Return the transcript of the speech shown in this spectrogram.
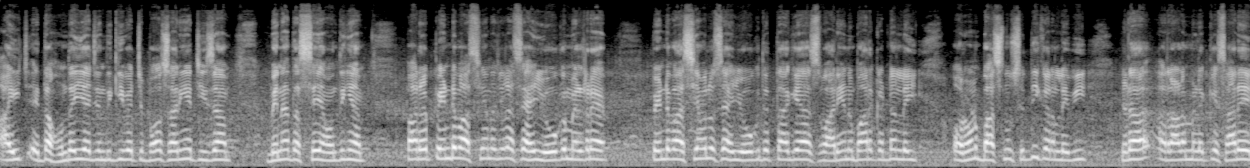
ਆਈ ਇਦਾਂ ਹੁੰਦਾ ਹੀ ਆ ਜ਼ਿੰਦਗੀ ਵਿੱਚ ਬਹੁਤ ਸਾਰੀਆਂ ਚੀਜ਼ਾਂ ਬਿਨਾਂ ਦੱਸੇ ਆਉਂਦੀਆਂ ਪਰ ਪਿੰਡ ਵਾਸੀਆਂ ਦਾ ਜਿਹੜਾ ਸਹਿਯੋਗ ਮਿਲ ਰਿਹਾ ਪਿੰਡ ਵਾਸੀਆਂ ਵੱਲੋਂ ਸਹਿਯੋਗ ਦਿੱਤਾ ਗਿਆ ਸਵਾਰੀਆਂ ਨੂੰ ਬਾਹਰ ਕੱਢਣ ਲਈ ਔਰ ਹੁਣ ਬੱਸ ਨੂੰ ਸਿੱਧੀ ਕਰਨ ਲਈ ਵੀ ਜਿਹੜਾ ਰਲ ਮਿਲ ਕੇ ਸਾਰੇ,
